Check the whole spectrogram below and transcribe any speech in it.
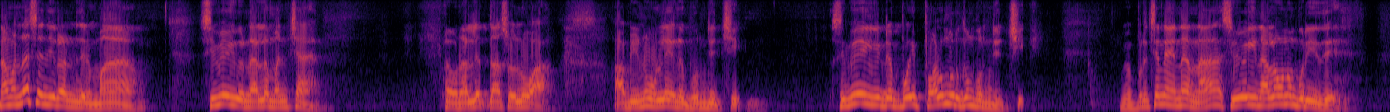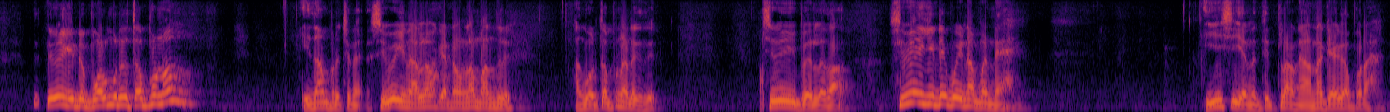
நம்ம என்ன செஞ்சிடணும் தெரியுமா? சிவயோகி ஒரு நல்ல மனுஷன். அவன் நல்லது தான் சொல்லுவான் அப்படின்னு உள்ளே எனக்கு புரிஞ்சிச்சு. சிவயோகி போய் புலம்புறதும் புரிஞ்சிச்சு. இப்போ பிரச்சனை என்னென்னா சிவயோகி நல்லவனும் புரியுது. சிவயோகி புலம்புறது தப்புனும் இதுதான் பிரச்சனை. சிவயோகி நல்லவன் கேட்டவன்லாம் மறந்துரு. அங்கே ஒரு தப்பு நடக்குது. சிவயோகி பேரில் தான். சிவயோகிட்டே போய் என்ன பண்ணேன் ஈஸி என்னை திட்டலாம் நான் என்ன கேட்க போகிறேன்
